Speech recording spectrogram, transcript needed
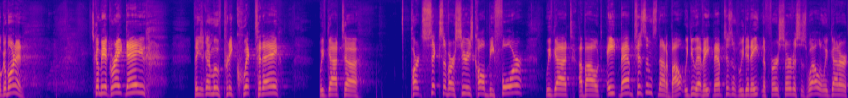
Well, good morning. It's going to be a great day. Things are going to move pretty quick today. We've got uh, part six of our series called Before. We've got about eight baptisms, not about, we do have eight baptisms. We did eight in the first service as well. And we've got our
